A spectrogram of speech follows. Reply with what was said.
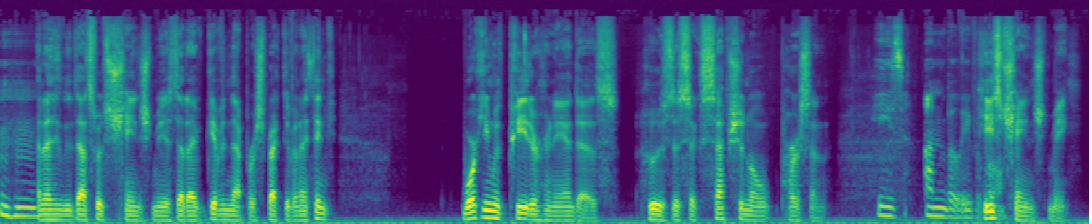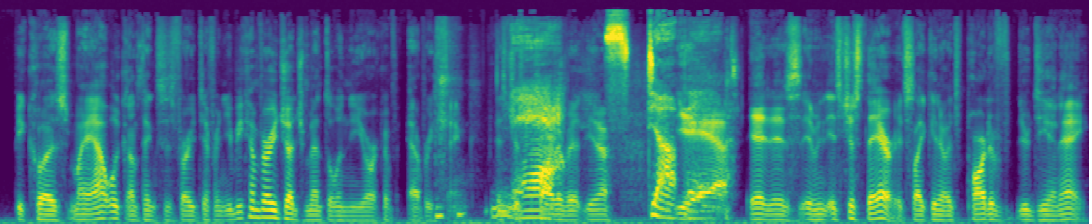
Mm-hmm. And I think that that's what's changed me is that I've given that perspective. And I think working with Peter Hernandez, who's this exceptional person, He's unbelievable. he's changed me because my outlook on things is very different. You become very judgmental in New York of everything. It's just part of it, you know. Stop Yeah, it. it is. I mean, it's just there. It's like you know, it's part of your DNA.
